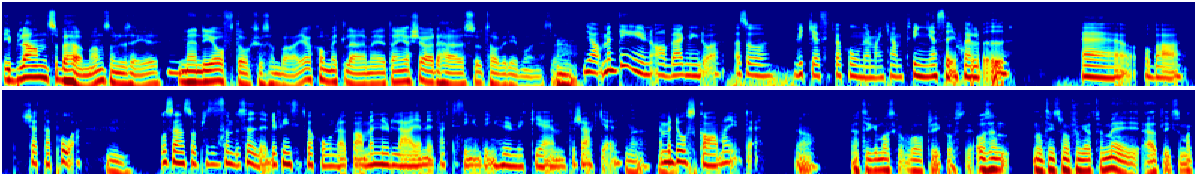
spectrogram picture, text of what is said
ibland så behöver man som du säger, Mm. men det är ofta också som bara, jag kommer inte lära mig utan jag kör det här så tar vi det imorgon istället. ja. Ja, men det är ju en avvägning då. Alltså vilka situationer man kan tvinga sig själv i. Eh, och bara kötta på. Mm. Och sen så precis som du säger, det finns situationer att bara, men nu lär jag mig faktiskt ingenting hur mycket jag än försöker. Nej. Ja, men då ska man ju inte. ja. Jag tycker man ska vara frikostig. Och sen, någonting som har fungerat för mig är att, liksom att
